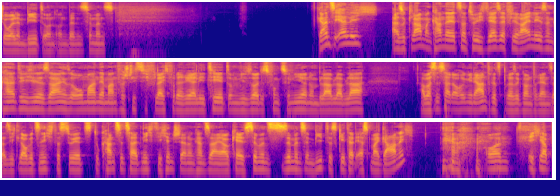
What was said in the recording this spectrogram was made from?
Joel Embiid und, und Ben Simmons. Ganz ehrlich, also klar, man kann da jetzt natürlich sehr, sehr viel reinlesen und kann natürlich wieder sagen, so, oh Mann, der Mann verschließt sich vielleicht vor der Realität und wie soll das funktionieren und bla bla bla. Aber es ist halt auch irgendwie eine Antrittspressekonferenz. Also ich glaube jetzt nicht, dass du jetzt, du kannst jetzt halt nicht dich hinstellen und kannst sagen, ja, okay, Simmons, Simmons im Beat, das geht halt erstmal gar nicht. Ja. Und ich habe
